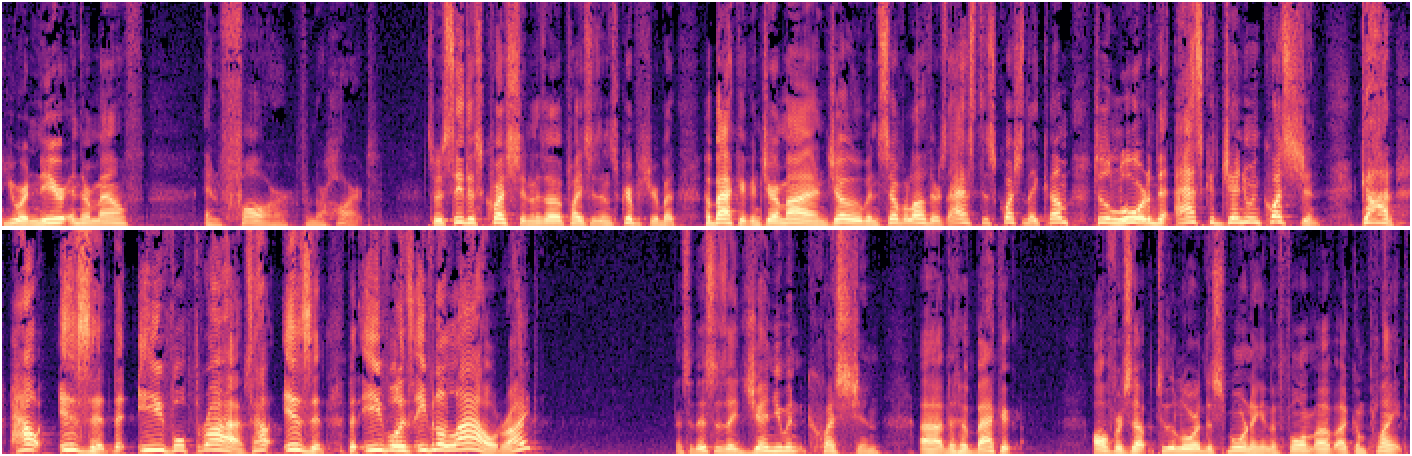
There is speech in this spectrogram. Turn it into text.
You are near in their mouth and far from their heart. So we see this question, and there's other places in Scripture, but Habakkuk and Jeremiah and Job and several others ask this question. They come to the Lord and they ask a genuine question. God, how is it that evil thrives? How is it that evil is even allowed, right? And so this is a genuine question uh, that Habakkuk offers up to the Lord this morning in the form of a complaint.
